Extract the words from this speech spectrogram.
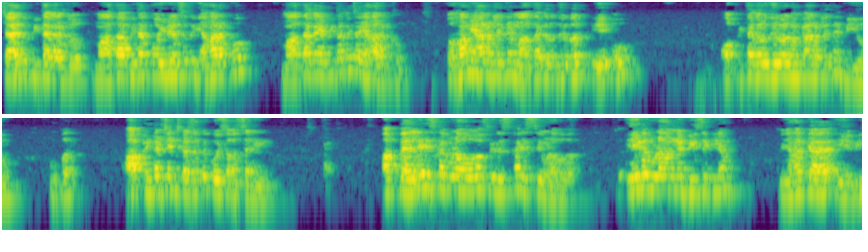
चाहे तो पिता का रख लो, माता पिता कोई भी रख सकते यहाँ रखो, माता का या पिता का, चाहे यहाँ रखो। तो हम यहाँ रख लेते हैं माता का रुधिर वर्ग ए ओ और पिता का रुधिर वर्ग हम कहा रख लेते हैं बी ओ ऊपर। आप इंटरचेंज कर सकते हो, कोई समस्या नहीं। अब पहले इसका गुणा होगा, फिर इसका इससे गुणा होगा। तो ए का गुणा हमने बी से किया तो यहाँ क्या आया ए बी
